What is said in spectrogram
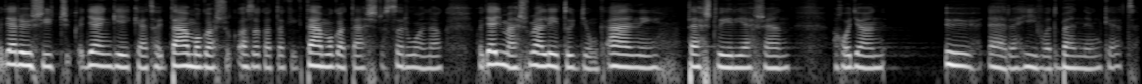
hogy erősítsük a gyengéket, hogy támogassuk azokat, akik támogatásra szorulnak, hogy egymás mellé tudjunk állni testvériesen, ahogyan ő erre hívott bennünket.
